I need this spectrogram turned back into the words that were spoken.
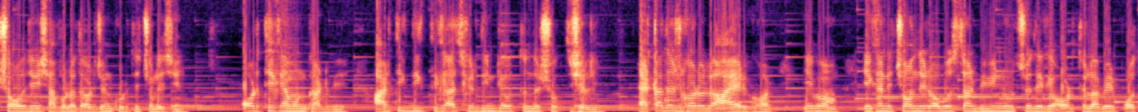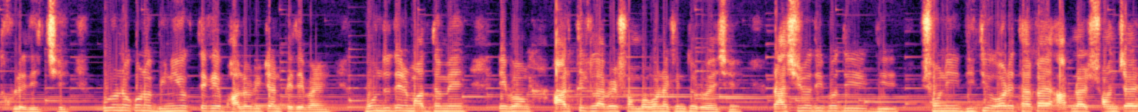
সহজেই সফলতা অর্জন করতে চলেছেন। অর্থে কেমন কাটবে। আর্থিক দিক থেকে আজকের দিনটি অত্যন্ত শক্তিশালী। একাদশ ঘর হলো আয়ের ঘর এবং এখানে চন্দ্রের অবস্থান বিভিন্ন উৎস থেকে অর্থ লাভের পথ খুলে দিচ্ছে। পুরনো কোনো বিনিয়োগ থেকে ভালো রিটার্ন পেতে পারেন। বন্ধুদের মাধ্যমে এবং আর্থিক লাভের সম্ভাবনা কিন্তু রয়েছে। রাশির অধিপতি শনি দ্বিতীয় ঘরে থাকায় আপনার সঞ্চয়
